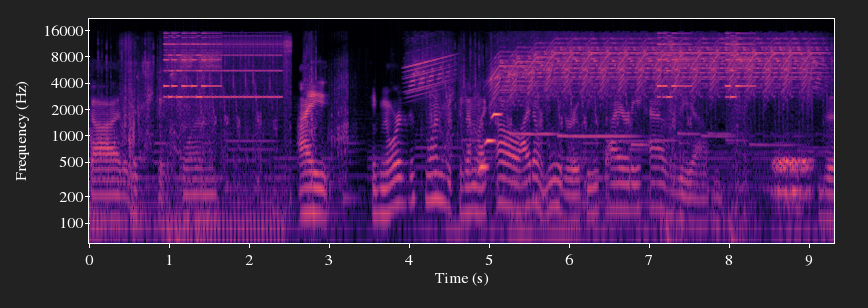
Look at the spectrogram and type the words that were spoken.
God, it's this one. I ignored this one because I'm like, oh, I don't need rupees. I already have the, um, the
